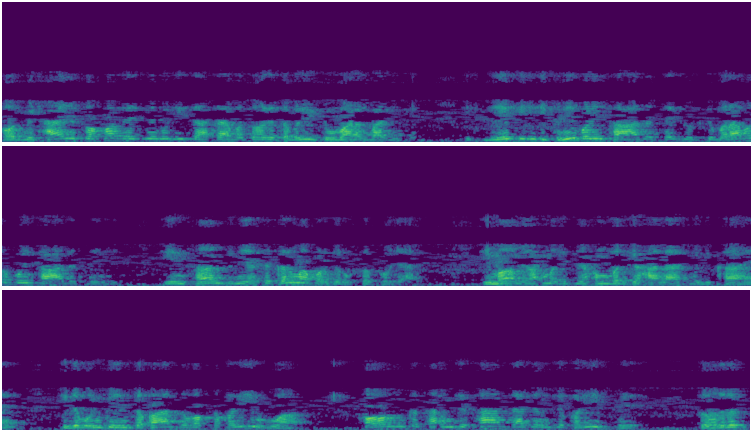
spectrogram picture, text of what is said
اور مٹھائی تحفہ بھیجنے کو جی چاہتا ہے، بطور تبلیغ کی مبارکبادی کے۔ اس لیے کہ اتنی بڑی شہادت ہے کہ اس کے برابر کوئی شہادت نہیں ہے۔ کہ انسان دنیا سے کلمہ پڑھ کے رخصت ہو جائے۔ امام احمد ابن حنبل کے حالات میں لکھا ہے کہ جب ان کے انتقال کا وقت قریب ہوا اور ان کا ان کے ساتھ جا کے ان کے قریب تھے، تو حضرت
